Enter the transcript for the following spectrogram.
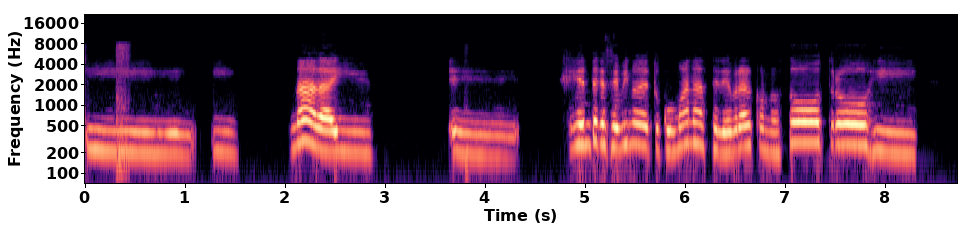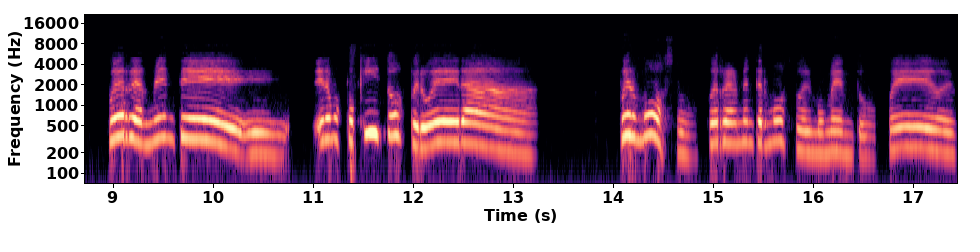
y, y nada, y gente que se vino de Tucumán a celebrar con nosotros, y fue realmente, eh, éramos poquitos, pero era, fue hermoso, fue realmente hermoso el momento, fue eh,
